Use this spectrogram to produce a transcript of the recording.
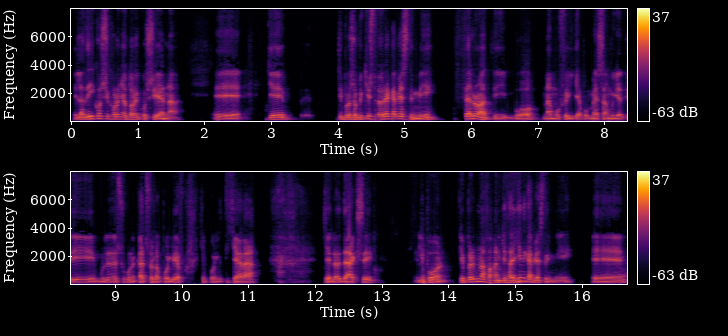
Δηλαδή, 20 χρόνια τώρα, 21, ε, και την προσωπική ιστορία κάποια στιγμή θέλω να την πω, να μου φύγει από μέσα μου, γιατί μου λένε σου έχουν κάτσει όλα πολύ εύκολα και πολύ τυχερά. Και λέω εντάξει. Λοιπόν, και πρέπει να φανεί και θα γίνει κάποια στιγμή. Ε, ναι.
